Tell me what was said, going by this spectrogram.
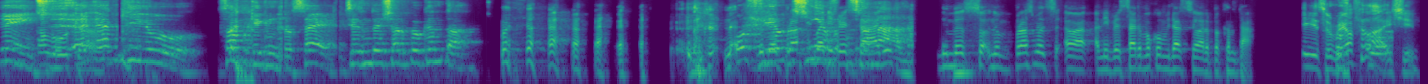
Gente, Tá é, é aquilo. Sabe por que que não deu certo? Vocês não deixaram pra eu cantar. Ou No se meu eu próximo tinha aniversário, no, meu so- no próximo ah, aniversário, eu vou convidar a senhora para cantar. Isso, Ray of Light.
